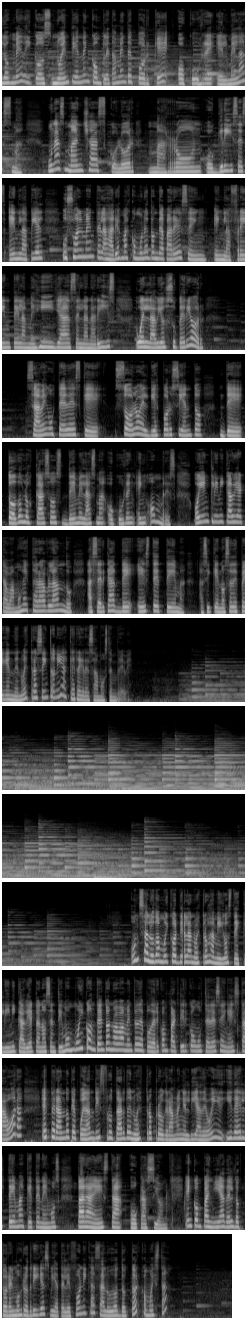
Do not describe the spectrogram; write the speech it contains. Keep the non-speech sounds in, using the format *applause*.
Los médicos no entienden completamente por qué ocurre el melasma. Unas manchas color marrón o grises en la piel, usualmente las áreas más comunes donde aparecen en la frente, las mejillas, en la nariz o el labio superior. ¿Saben ustedes que solo el 10% de todos los casos de melasma ocurren en hombres. Hoy en Clínica Abierta vamos a estar hablando acerca de este tema, así que no se despeguen de nuestra sintonía que regresamos en breve. Un saludo muy cordial a nuestros amigos de Clínica Abierta. Nos sentimos muy contentos nuevamente de poder compartir con ustedes en esta hora, esperando que puedan disfrutar de nuestro programa en el día de hoy y del tema que tenemos para esta ocasión. En compañía del doctor Elmo Rodríguez vía telefónica. Saludos, doctor, ¿cómo está?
